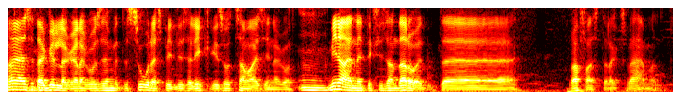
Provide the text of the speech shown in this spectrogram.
no ja seda küll, aga nagu selles mõttes suures pildis oli ikkagi suht sama asi nagu mm.. mina näiteks ei saanud aru, et äh, rahvast oleks vähem olnud.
